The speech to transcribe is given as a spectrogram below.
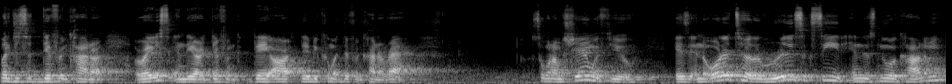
but just a different kind of race, and they are different. They are they become a different kind of rat. So what I'm sharing with you is, in order to really succeed in this new economy,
